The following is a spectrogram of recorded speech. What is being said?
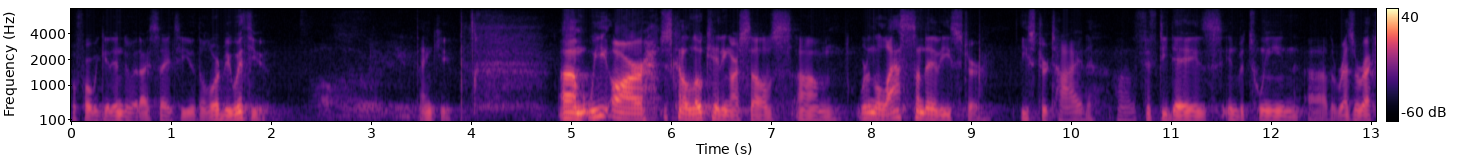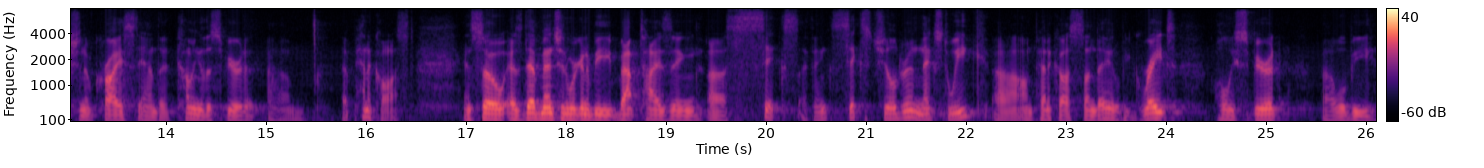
before we get into it, I say to you, the Lord be with you. Thank you. Um, we are just kind of locating ourselves. Um, we're in the last Sunday of Easter, Easter tide, uh, the 50 days in between uh, the resurrection of Christ and the coming of the Spirit at, um, at Pentecost. And so, as Deb mentioned, we're going to be baptizing uh, six, I think, six children next week uh, on Pentecost Sunday. It'll be great. The Holy Spirit uh, will be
